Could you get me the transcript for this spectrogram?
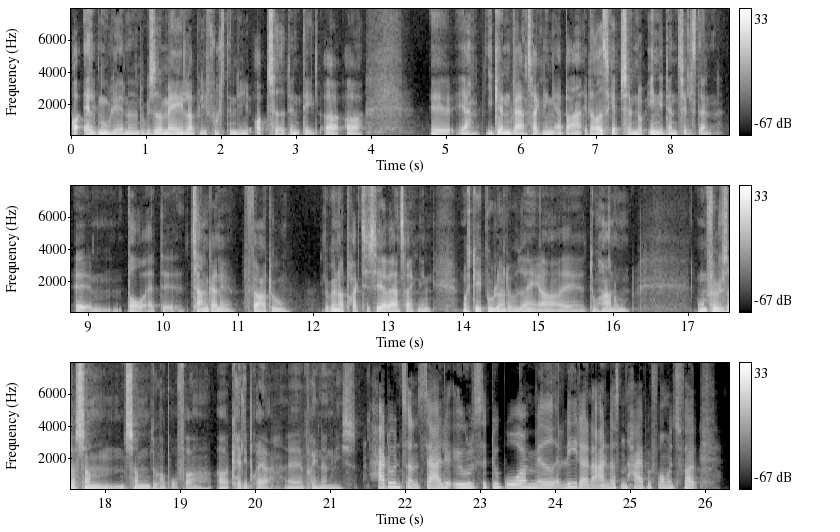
Og alt muligt andet. Du kan sidde og male og blive fuldstændig optaget af den del. Og, og øh, ja, igen, værtrækning er bare et redskab til at nå ind i den tilstand, øh, hvor at øh, tankerne, før du begynder at praktisere værtrækning, måske buller dig ud af, og øh, du har nogle, nogle følelser, som, som du har brug for at kalibrere øh, på en eller anden vis. Har du en sådan særlig øvelse, du bruger med atleter eller andre sådan high performance folk,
